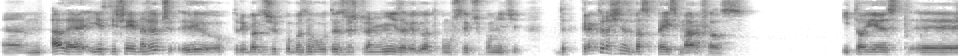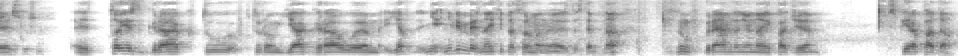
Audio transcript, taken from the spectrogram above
Em, ale jest jeszcze jedna rzecz, y, o której bardzo szybko, bo znowu to jest rzecz, która mnie nie zawiodła, tylko muszę sobie przypomnieć. Gra, która się nazywa Space Marshals. I to jest. y, Słyszę, słyszę. y, to jest gra, któ- w którą ja grałem. Ja nie, nie wiem na jakiej platformie ona jest dostępna. Znów grałem do nią na iPadzie. Wspiera pada.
